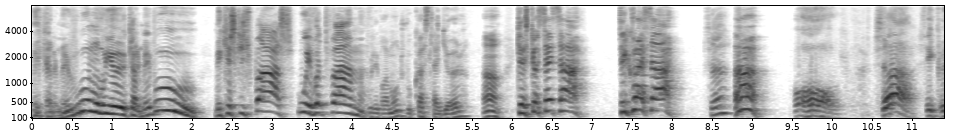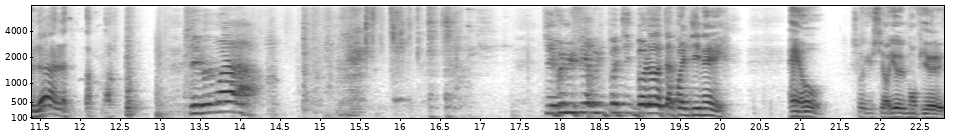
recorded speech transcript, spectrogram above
Mais calmez-vous, mon vieux, calmez-vous! Mais qu'est-ce qui se passe? Où est votre femme? Vous voulez vraiment que je vous casse la gueule Hein? Qu'est-ce que c'est ça? C'est quoi ça? Ça? Hein? Oh, ça, c'est que dalle. C'est le noir Qui est venu faire une petite bolotte après le dîner. Eh oh, soyez sérieux, mon vieux.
